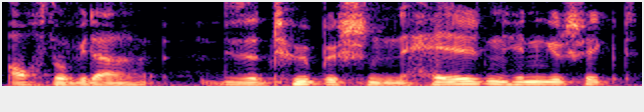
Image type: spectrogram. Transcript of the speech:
auch so wieder diese typischen Helden hingeschickt,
